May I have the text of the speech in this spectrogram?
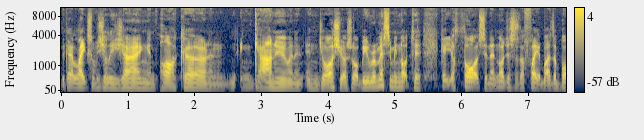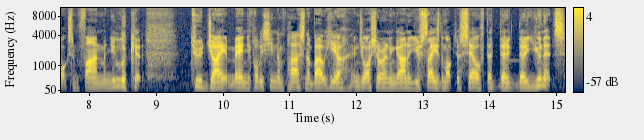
the likes of Zhilei Zhang and Parker and, Ngannou and, and Joshua. So it'd be remiss of me not to get your thoughts in it, not just as a fighter but as a boxing fan. When you look at two giant men, you've probably seen them passing about here in Joshua and Ngannou. You've sized them up yourself. They're, they're, they're units.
